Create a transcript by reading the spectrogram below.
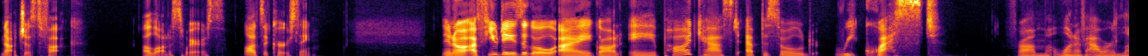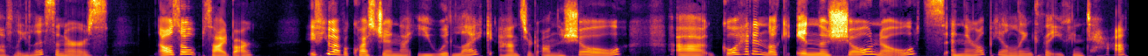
Not just fuck, a lot of swears, lots of cursing. You know, a few days ago, I got a podcast episode request from one of our lovely listeners. Also, sidebar if you have a question that you would like answered on the show, uh, go ahead and look in the show notes, and there will be a link that you can tap,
